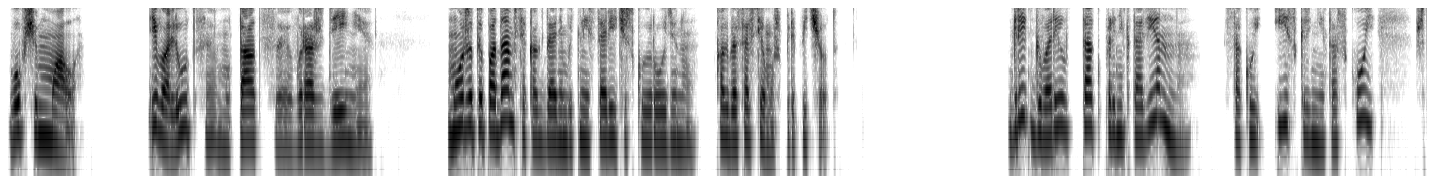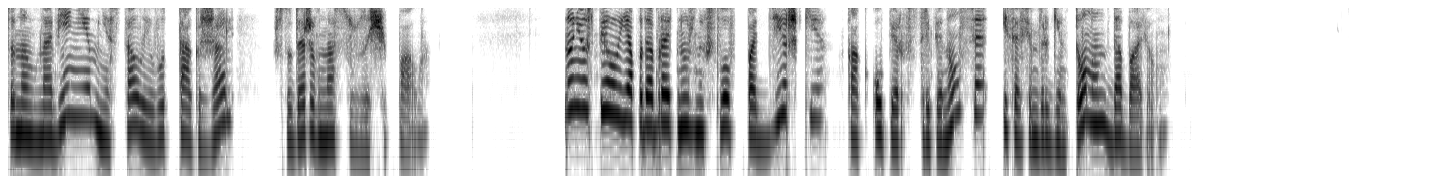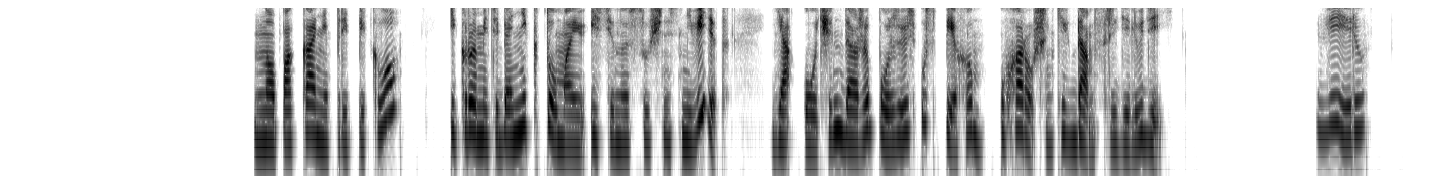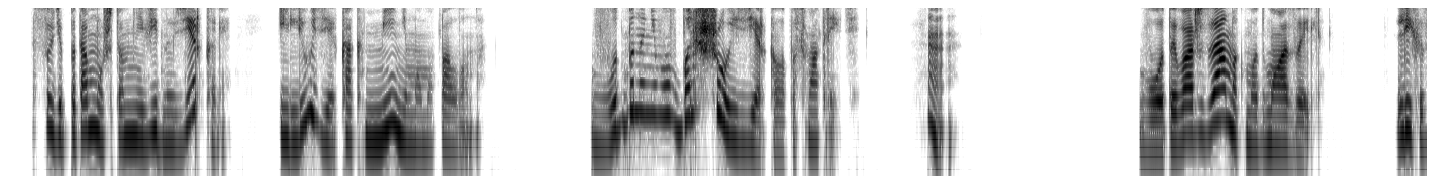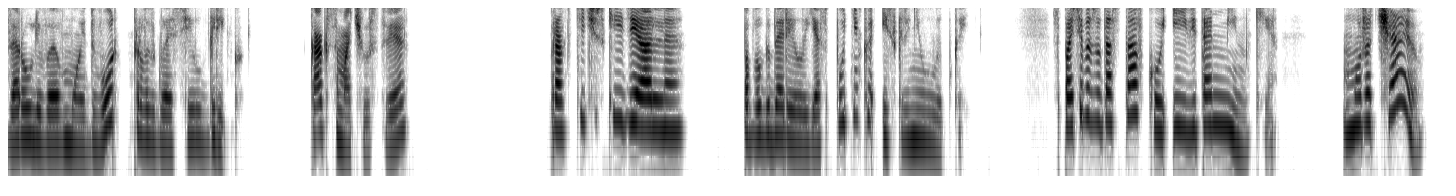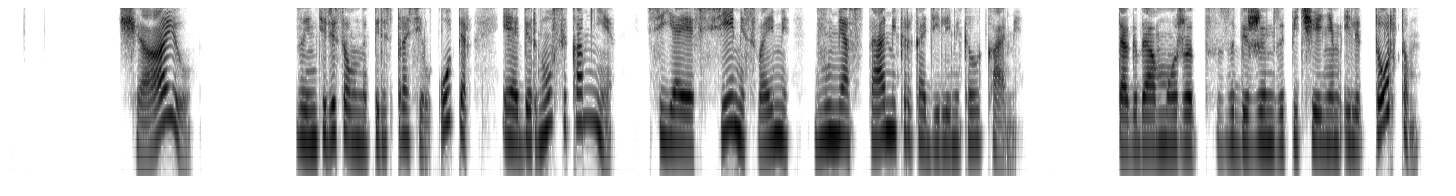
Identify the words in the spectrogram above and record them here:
В общем, мало. Эволюция, мутация, вырождение. Может, и подамся когда-нибудь на историческую родину, когда совсем уж припечет. Грик говорил так проникновенно, с такой искренней тоской, что на мгновение мне стало его так жаль, что даже в носу защипало. Но не успела я подобрать нужных слов поддержки, как опер встрепенулся и совсем другим тоном добавил. Но пока не припекло, и кроме тебя никто мою истинную сущность не видит, я очень даже пользуюсь успехом у хорошеньких дам среди людей. Верю. Судя по тому, что мне видно в зеркале, иллюзия как минимум Аполлона. Вот бы на него в большое зеркало посмотреть. Хм. Вот и ваш замок, мадемуазель. Лихо заруливая в мой двор, провозгласил Грик. Как самочувствие? Практически идеальное, поблагодарила я спутника искренней улыбкой. Спасибо за доставку и витаминки. Может, чаю? Чаю? Заинтересованно переспросил опер и обернулся ко мне, сияя всеми своими двумястами крокодилями клыками. Тогда, может, забежим за печеньем или тортом?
